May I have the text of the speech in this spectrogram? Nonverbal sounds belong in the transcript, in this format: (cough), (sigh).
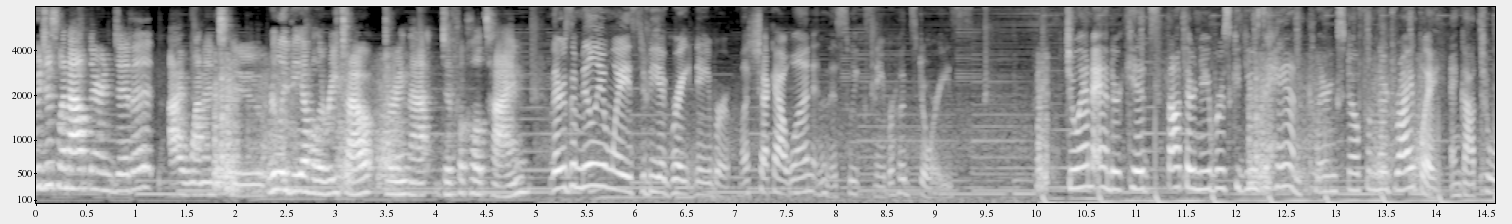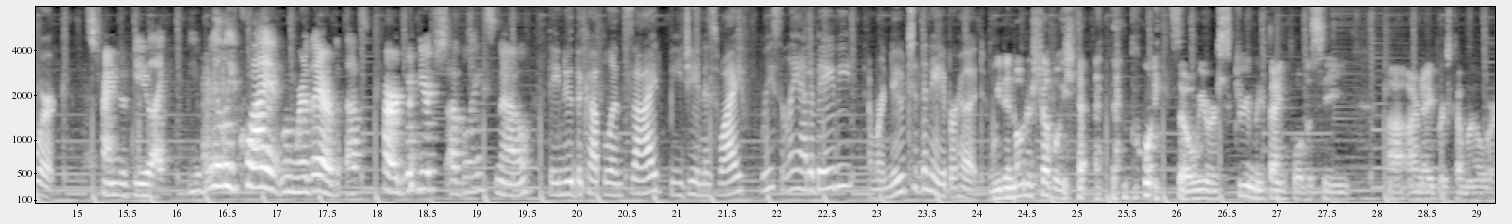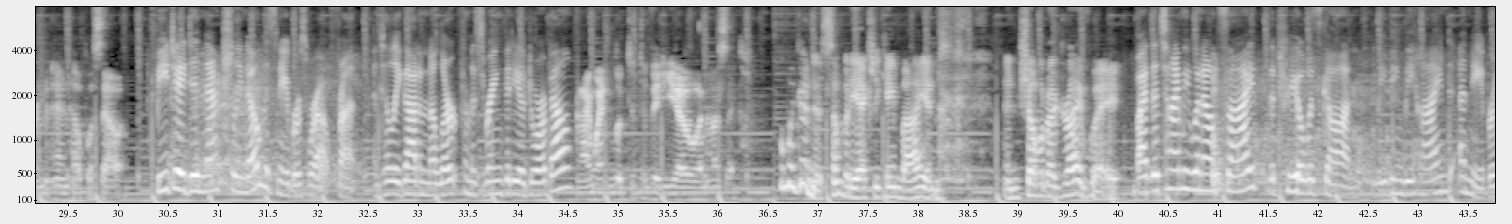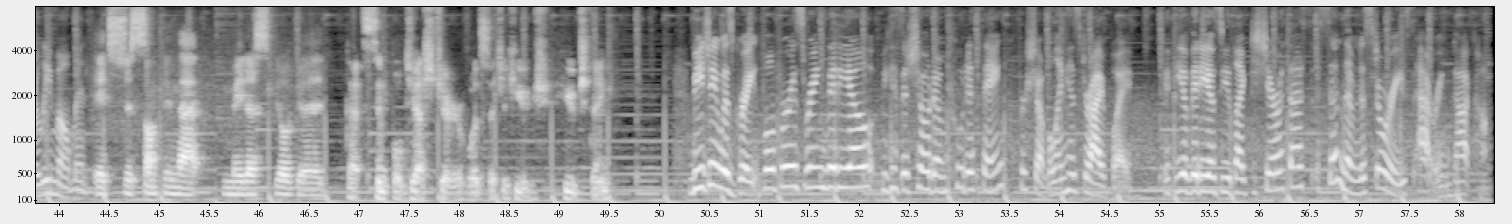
we just went out there and did it. I wanted to really be able to reach out during that difficult time. There's a million ways to be a great neighbor. Let's check out one in this week's Neighborhood Stories. Joanna and her kids thought their neighbors could use a hand clearing snow from their driveway and got to work. It's trying to be like, be really quiet when we're there, but that's hard when you're shoveling snow. They knew the couple inside, BJ and his wife, recently had a baby and were new to the neighborhood. We didn't own a shovel (laughs) yet at that point, so we were extremely thankful to see uh, our neighbors coming over and, and help us out. BJ didn't actually know his neighbors were out front until he got an alert from his Ring video doorbell. And I went and looked at the video and I was like, oh my goodness, somebody actually came by and and shoveled our driveway. By the time he went outside, the trio was gone, leaving behind a neighborly moment. It's just something that made us feel good. That simple gesture was such a huge, huge thing. BJ was grateful for his Ring video because it showed him who to thank for shoveling his driveway. If you have videos you'd like to share with us, send them to stories at ring.com.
